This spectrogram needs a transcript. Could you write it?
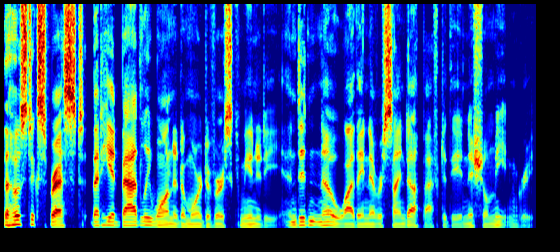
The host expressed that he had badly wanted a more diverse community and didn't know why they never signed up after the initial meet and greet.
